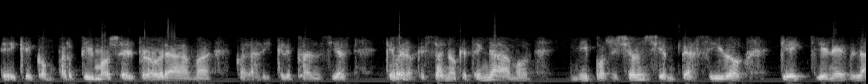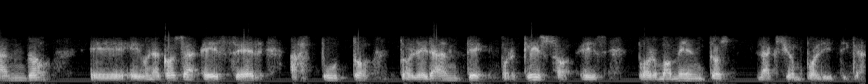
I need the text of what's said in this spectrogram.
eh, que compartimos el programa, con las discrepancias, que bueno, que sano que tengamos, mi posición siempre ha sido que quien es blando, eh, una cosa es ser astuto, tolerante, porque eso es por momentos la acción política.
